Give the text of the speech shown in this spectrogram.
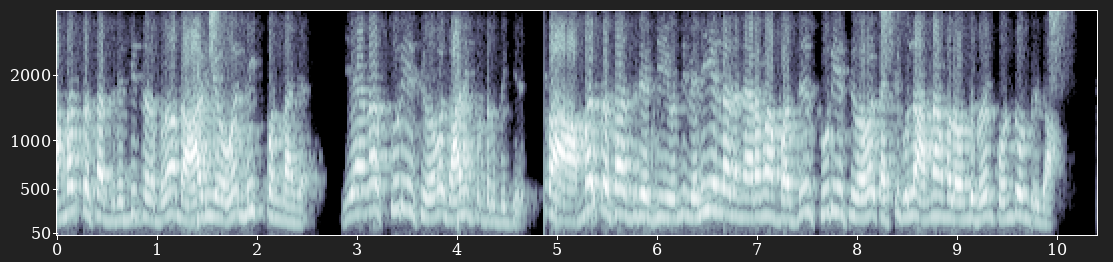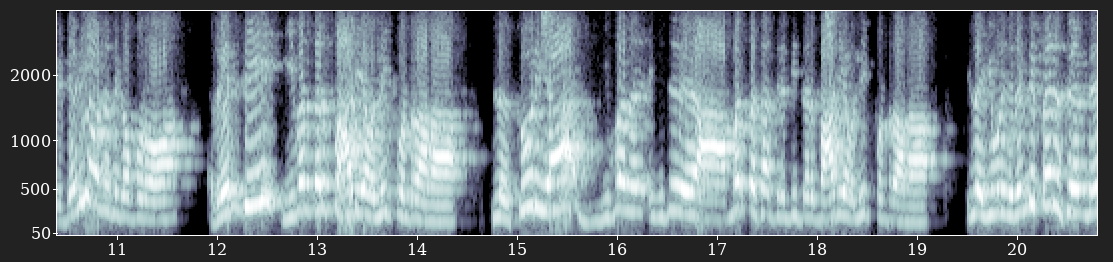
அமர் பிரசாத் ரெட்டி தரப்பு தான் அந்த ஆடியோவை லீக் பண்ணாங்க. ஏன்னா சூரிய சிவாவை காலி பண்றதுக்கு. இப்ப அமர் பிரசாத் ரெட்டி வந்து வெளியே இல்லாத நேரமா பார்த்து சூரிய சிவாவை கட்சிக்குள்ள அண்ணாமலை வந்து கொண்டு வந்திருக்கான். வெளியே வந்ததுக்கு அப்புறம் ரெட்டி இவன் தரப்பு ஆடியோவை லீக் பண்றானா? இல்ல சூர்யா இவன் இது அமர் பிரசாத் ரெட்டி தரப்பு ஆடியோவை லீக் பண்றானா? இல்ல இவனுக்கு ரெண்டு பேரும் சேர்ந்து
